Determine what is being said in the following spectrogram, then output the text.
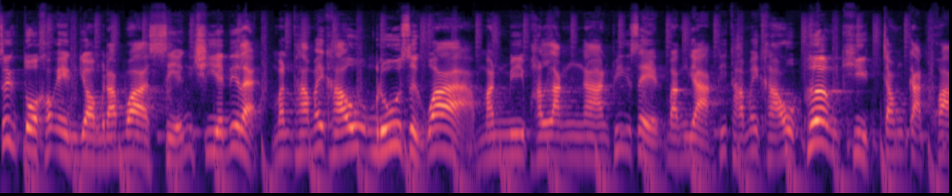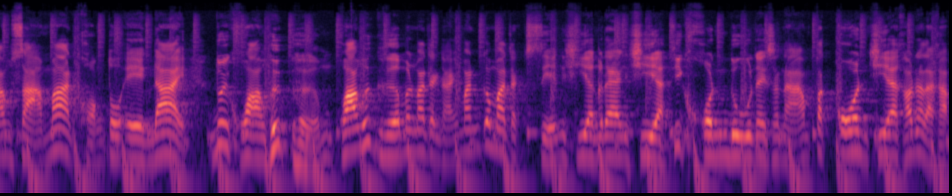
ซึ่งตัวเขาเองยอมรับว่าเสียงเชียร์นี่แหละ มันทำให้เขารู้สึกว่ามันมีพลังงานพิเศษบางอย่างที่ทำให้เขาเพิ่มขีดจำกัดความสามารถของตัวเองได้ ด้วยความฮึกเหิม ความฮึกเหิมมันมาจากไหนมันก็มาจากเสียงเชียร์แรงเชียร์ที่คนดูในสนามตะโกนเชียร์เขานั่นแหละครับ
